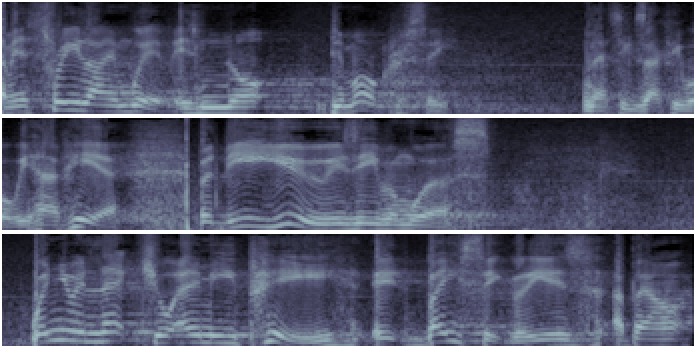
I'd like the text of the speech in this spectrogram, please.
I mean, a three line whip is not democracy. And that's exactly what we have here. But the EU is even worse. When you elect your MEP, it basically is about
